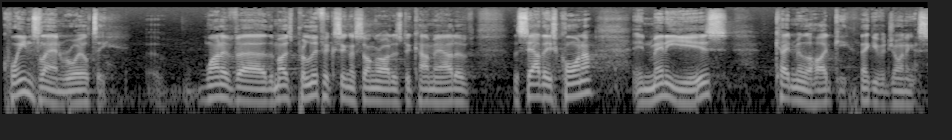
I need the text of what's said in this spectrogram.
Queensland royalty, uh, one of uh, the most prolific singer songwriters to come out of the southeast corner in many years. Kate Miller Heidke, thank you for joining us.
